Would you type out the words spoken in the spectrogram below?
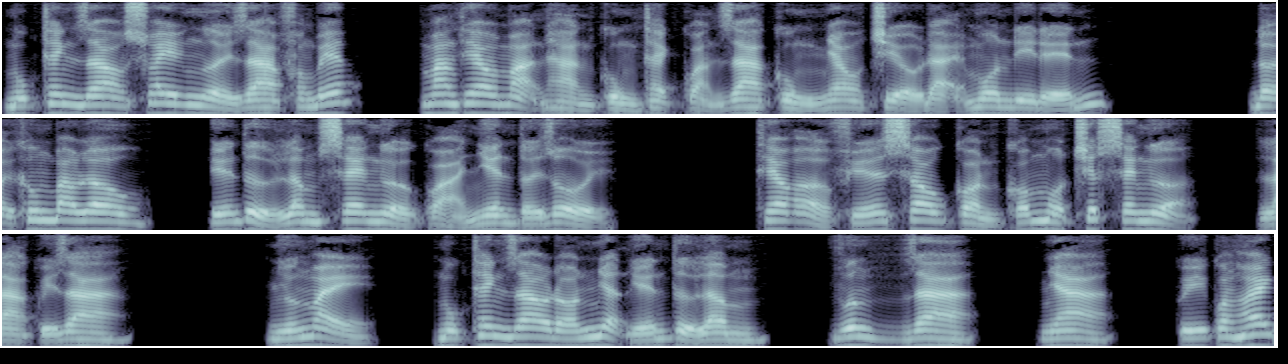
Mục thanh giao xoay người ra phòng bếp, mang theo mạn hàn cùng thạch quản gia cùng nhau chiều đại môn đi đến. Đợi không bao lâu, Yến Tử Lâm xe ngựa quả nhiên tới rồi. Theo ở phía sau còn có một chiếc xe ngựa, là quý gia. Nhướng mày, Mục Thanh Giao đón nhận Yến Tử Lâm, vương gia, nha, quý quang hách,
